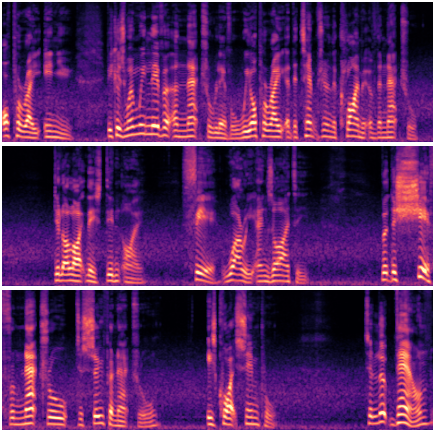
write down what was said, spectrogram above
operate in you. Because when we live at a natural level, we operate at the temperature and the climate of the natural. Did I like this? Didn't I? Fear, worry, anxiety. But the shift from natural to supernatural is quite simple. To look down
